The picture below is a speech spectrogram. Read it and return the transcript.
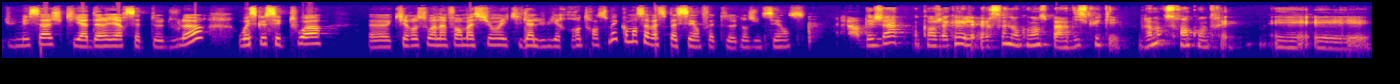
du message qu'il y a derrière cette douleur, ou est-ce que c'est toi euh, qui reçoit l'information et qui la lui retransmet? Comment ça va se passer en fait dans une séance? Alors déjà, quand j'accueille la personne, on commence par discuter, vraiment se rencontrer. Et,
